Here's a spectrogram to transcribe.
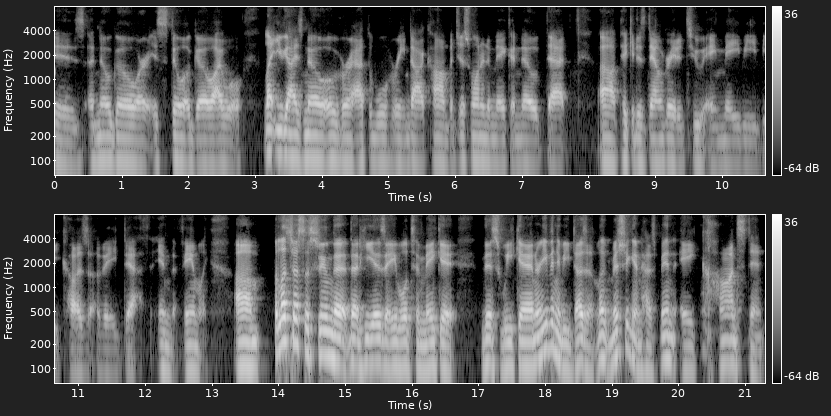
is a no go or is still a go, I will let you guys know over at the wolverine.com. But just wanted to make a note that uh, Pickett is downgraded to a maybe because of a death in the family. Um, but let's just assume that that he is able to make it this weekend, or even if he doesn't. Look, Michigan has been a constant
